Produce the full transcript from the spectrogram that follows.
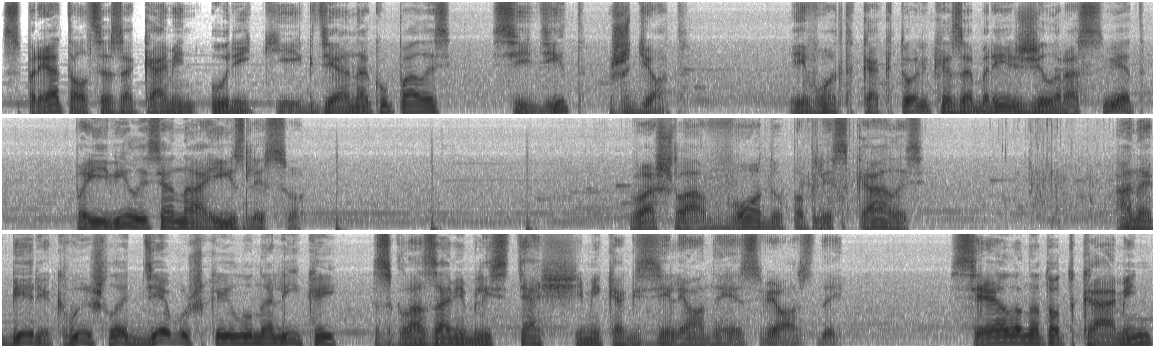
Спрятался за камень у реки, где она купалась, сидит, ждет. И вот, как только забрезжил рассвет, появилась она из лесу. Вошла в воду, поплескалась, а на берег вышла девушкой луналикой с глазами блестящими, как зеленые звезды. Села на тот камень,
